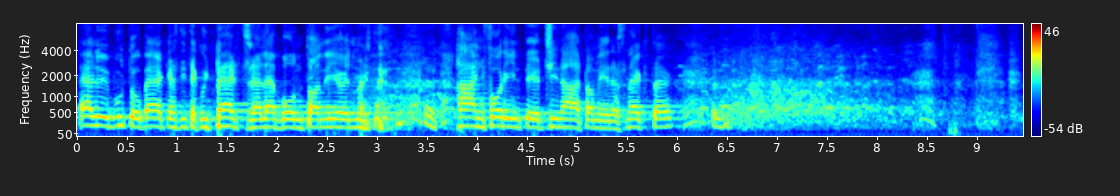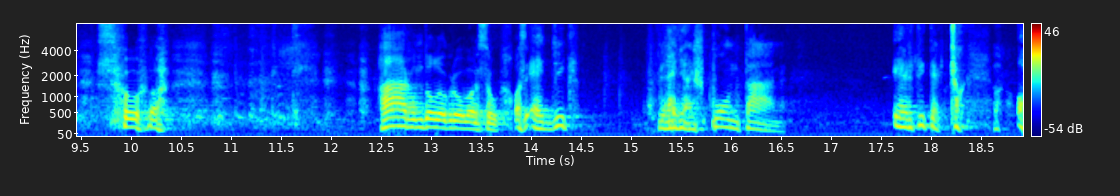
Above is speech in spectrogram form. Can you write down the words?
előbb-utóbb elkezditek úgy percre lebontani, hogy most hány forintért csináltam én ezt nektek. Szóval három dologról van szó. Az egyik, legyen spontán. Értitek? Csak a,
